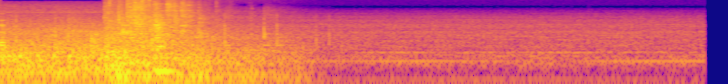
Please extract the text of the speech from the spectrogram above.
Okay.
